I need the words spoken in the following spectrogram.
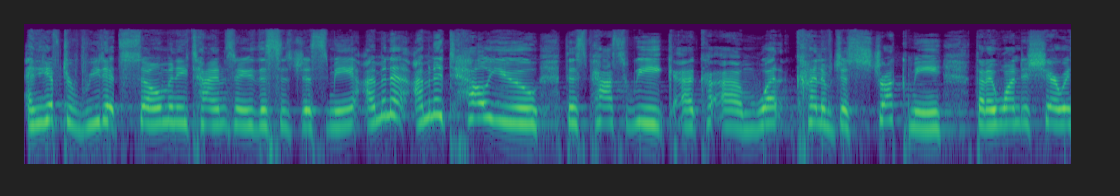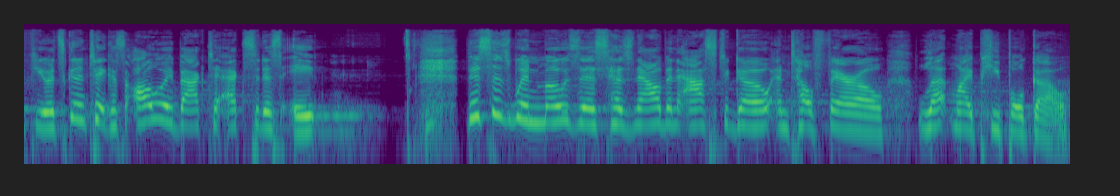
And you have to read it so many times. Maybe this is just me. I'm going to, I'm going to tell you this past week, uh, um, what kind of just struck me that I wanted to share with you. It's going to take us all the way back to Exodus 8. This is when Moses has now been asked to go and tell Pharaoh, let my people go.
